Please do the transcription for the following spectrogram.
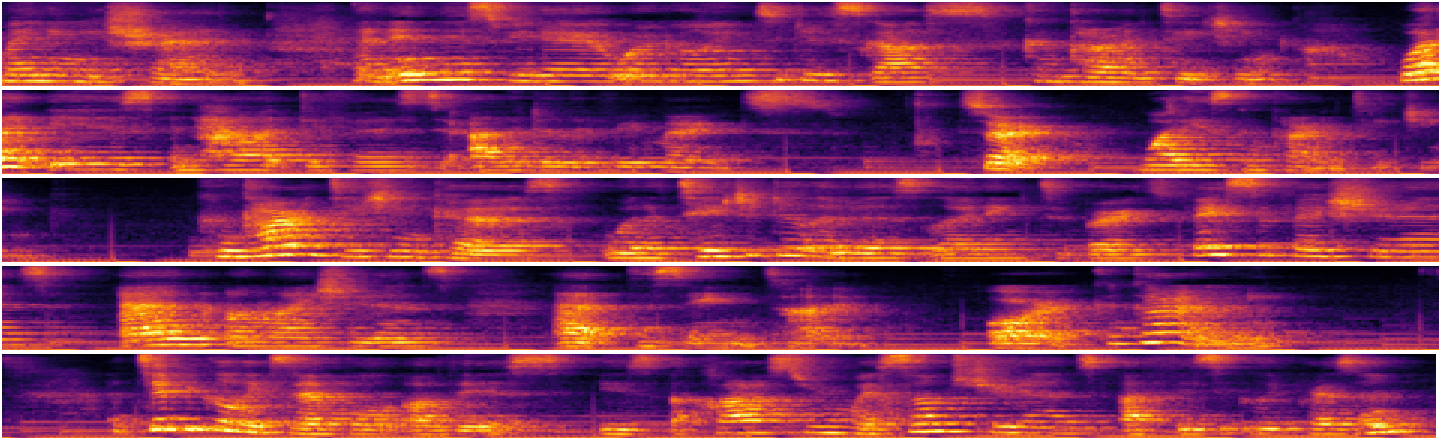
my name is Shran, and in this video we're going to discuss concurrent teaching, what it is and how it differs to other delivery modes. So, what is concurrent teaching? Concurrent teaching occurs when a teacher delivers learning to both face-to-face -face students and online students at the same time, or concurrently. A typical example of this is a classroom where some students are physically present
